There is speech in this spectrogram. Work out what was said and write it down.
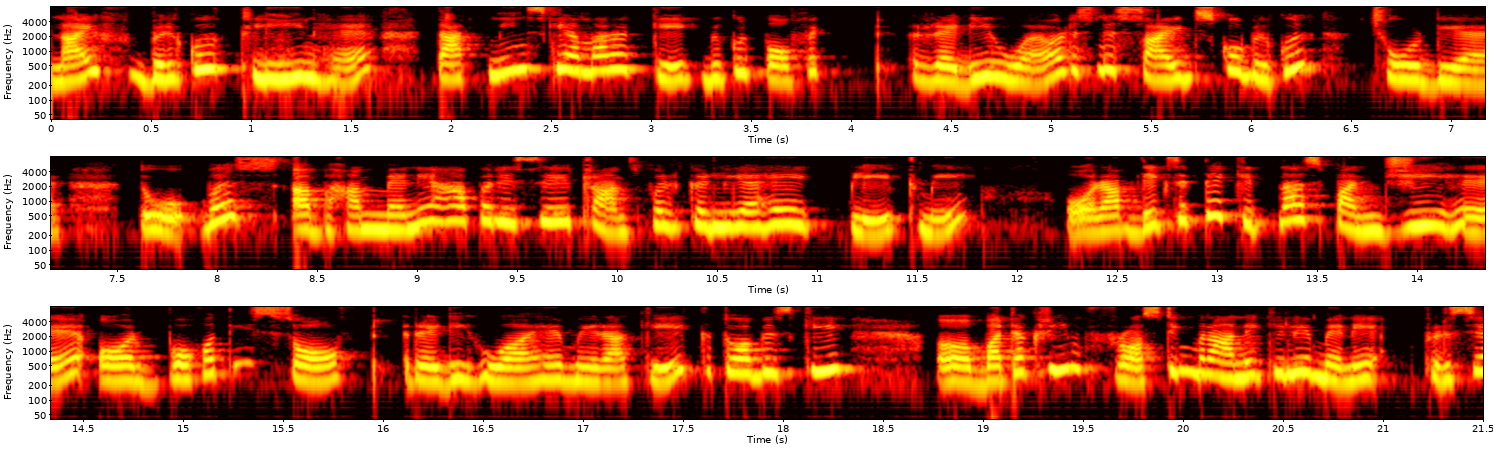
नाइफ बिल्कुल क्लीन है। दैट मीन्स कि हमारा केक बिल्कुल परफेक्ट रेडी हुआ है और इसने साइड्स को बिल्कुल छोड़ दिया है। तो बस अब हम, मैंने यहाँ पर इसे ट्रांसफ़र कर लिया है एक प्लेट में और आप देख सकते हैं कितना स्पंजी है और बहुत ही सॉफ्ट रेडी हुआ है मेरा केक तो अब इसकी बटर क्रीम फ्रॉस्टिंग बनाने के लिए मैंने फिर से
